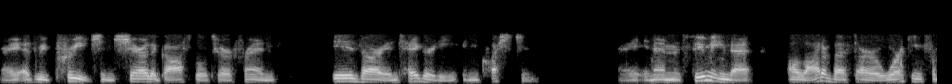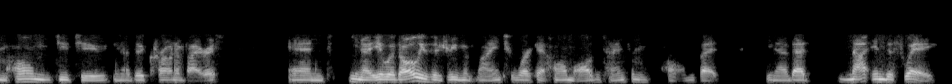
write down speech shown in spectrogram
right, as we preach and share the gospel to our friends, is our integrity in question, right? And I'm assuming that a lot of us are working from home due to, you know, the coronavirus. And, you know, it was always a dream of mine to work at home all the time from home, but, you know, that not in this way,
